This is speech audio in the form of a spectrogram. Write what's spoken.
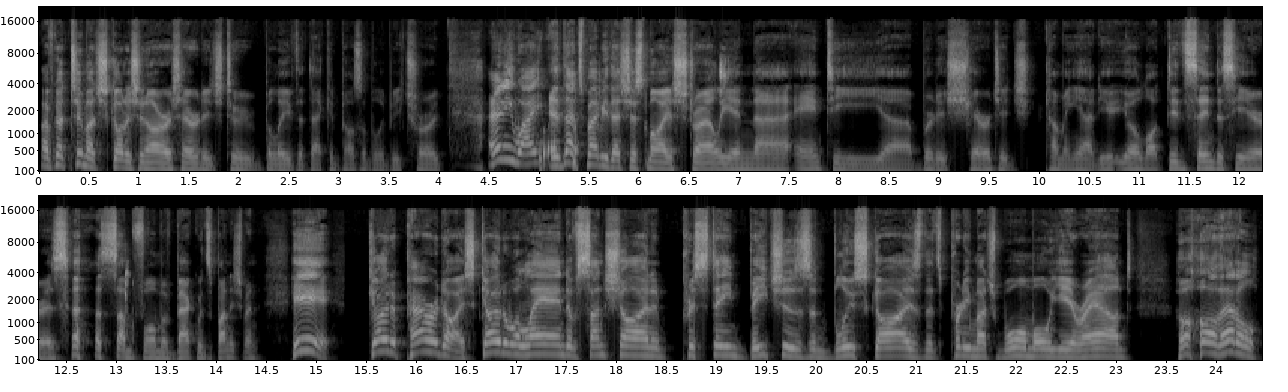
I've got too much Scottish and Irish heritage to believe that that could possibly be true. Anyway, uh, that's maybe that's just my Australian uh, anti-British uh, heritage coming out. You, your lot did send us here as some form of backwards punishment. Here, go to paradise. Go to a land of sunshine and pristine beaches and blue skies that's pretty much warm all year round. Oh, that'll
